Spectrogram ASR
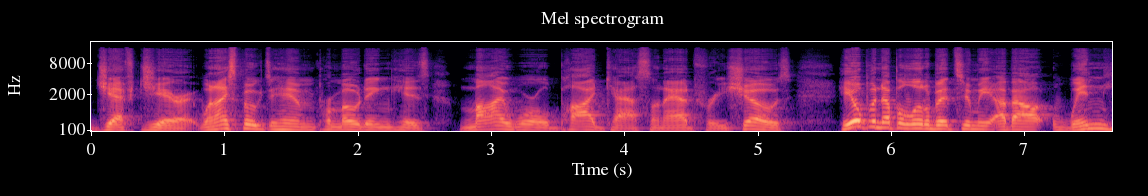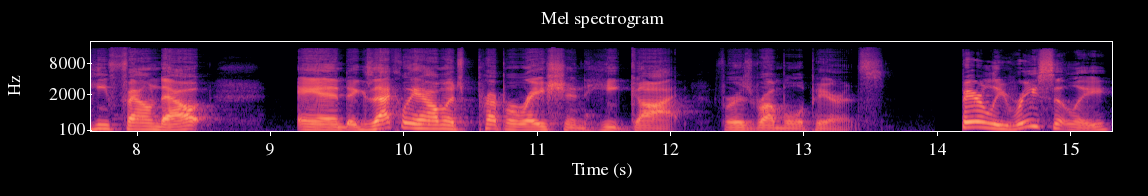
Jeff Jarrett. When I spoke to him promoting his My World podcast on ad free shows, he opened up a little bit to me about when he found out and exactly how much preparation he got for his Rumble appearance. Fairly recently,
